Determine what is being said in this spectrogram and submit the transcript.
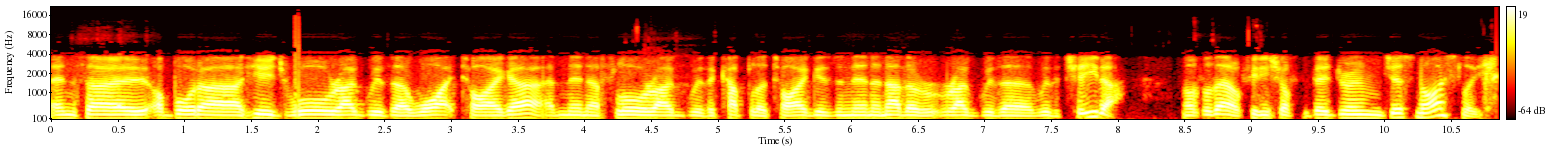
and so I bought a huge wall rug with a white tiger, and then a floor rug with a couple of tigers, and then another rug with a with a cheetah. And I thought that'll finish off the bedroom just nicely.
